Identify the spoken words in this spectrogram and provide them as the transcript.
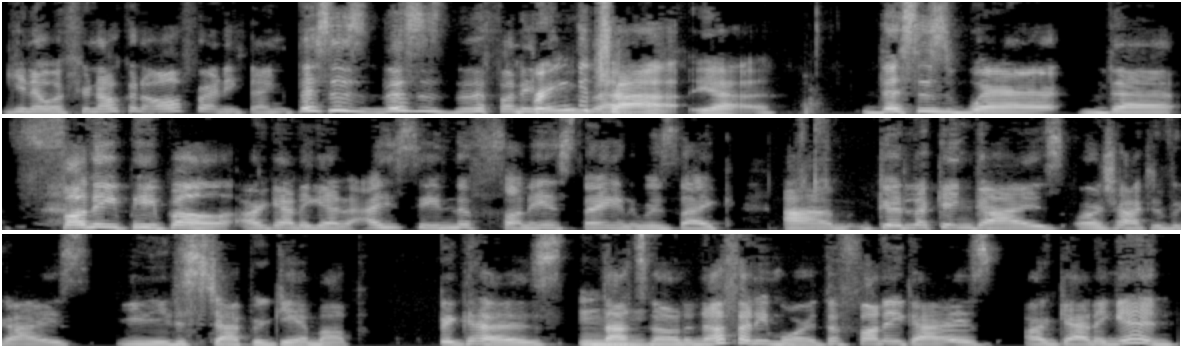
you know, if you're not going to offer anything, this is this is the funny thing. Bring the chat. Yeah. This is where the funny people are getting it. I seen the funniest thing, and it was like, um, good looking guys or attractive guys, you need to step your game up because Mhm. that's not enough anymore. The funny guys are getting in.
